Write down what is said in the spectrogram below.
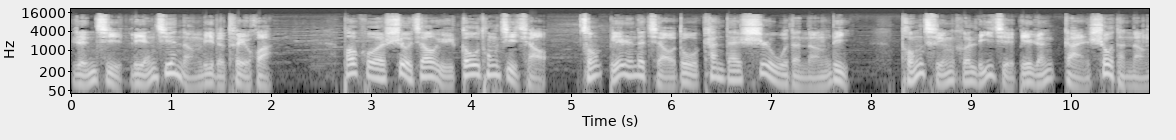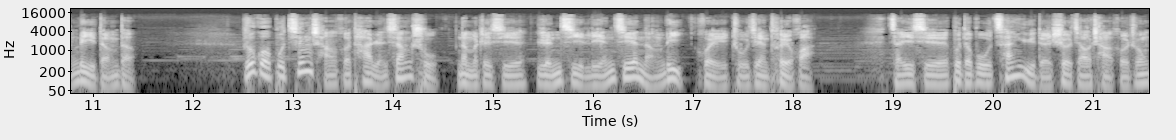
人际连接能力的退化，包括社交与沟通技巧，从别人的角度看待事物的能力。同情和理解别人感受的能力等等。如果不经常和他人相处，那么这些人际连接能力会逐渐退化。在一些不得不参与的社交场合中，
